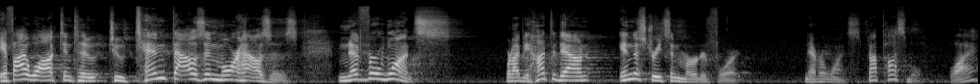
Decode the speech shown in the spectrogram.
If I walked into to 10,000 more houses, never once would I be hunted down in the streets and murdered for it. Never once. It's not possible. Why?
